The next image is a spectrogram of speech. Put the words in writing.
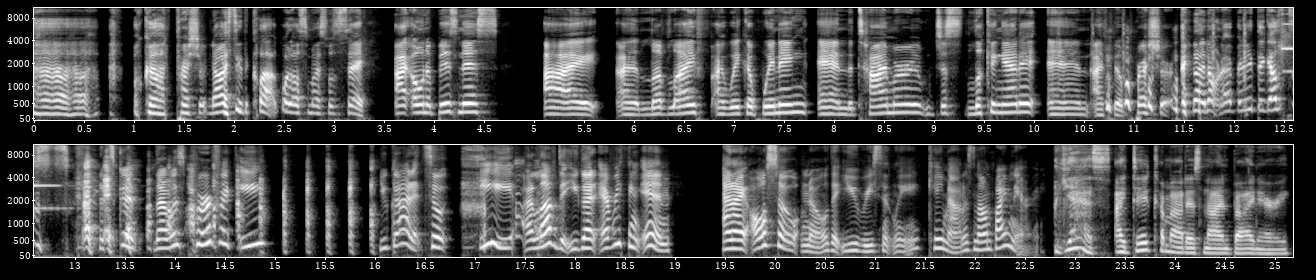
uh, oh God, pressure. Now I see the clock. What else am I supposed to say? I own a business. I I love life. I wake up winning, and the timer. Just looking at it, and I feel pressure, and I don't have anything else to say. That's good. That was perfect, E. You got it. So, E, I loved it. You got everything in. And I also know that you recently came out as non binary. Yes, I did come out as non-binary.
